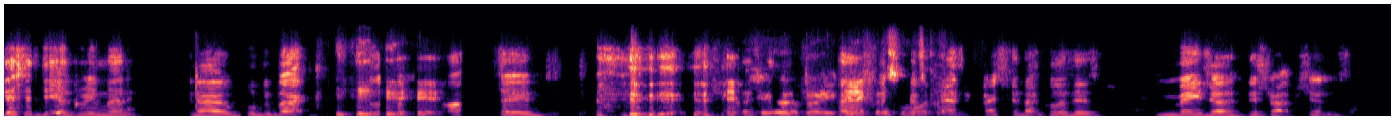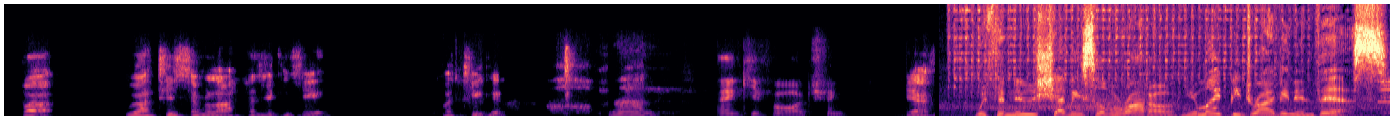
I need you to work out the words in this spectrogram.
this is the agreement. You know, we'll be back soon. If you a good for this one, question that causes major disruptions, but we are too similar, as you can see. We're too good. Oh man, Thank you for watching. Yeah. With the new Chevy Silverado, you might be driving in this.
